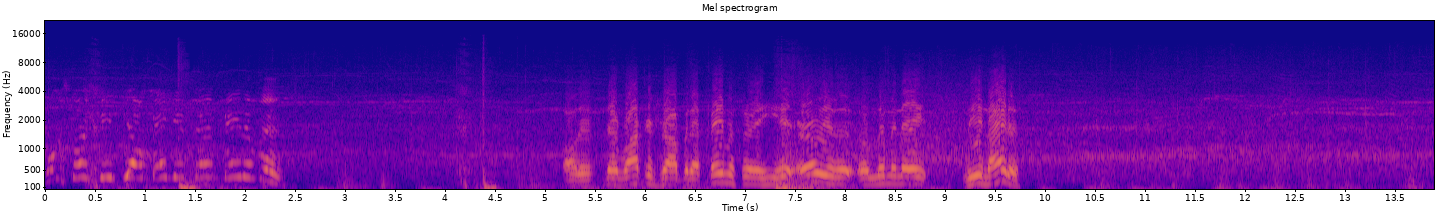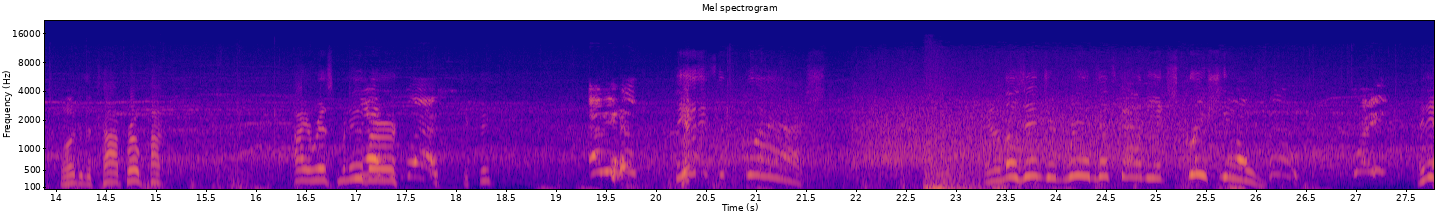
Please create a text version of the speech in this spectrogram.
From his first CCL main event main event. Oh, that, that rocker drop of that famous one that he hit earlier to eliminate Leonidas. Going to the top rope. High, high risk maneuver. Iron Flash. It could- hit. The instant flash. And on those injured ribs, that's got to be excruciating. And it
